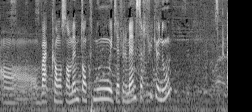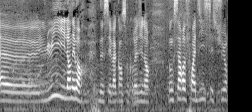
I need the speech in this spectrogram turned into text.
en vacances en même temps que nous et qui a fait le même circuit que nous. euh, lui, il en est mort de ses vacances en Corée du Nord. Donc ça refroidit, c'est sûr,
